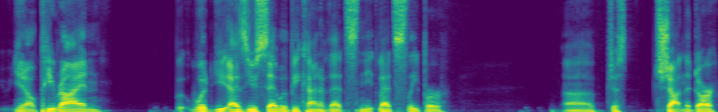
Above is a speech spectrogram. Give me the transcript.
you know, Perine would, as you said, would be kind of that sne- that sleeper, uh, just shot in the dark.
